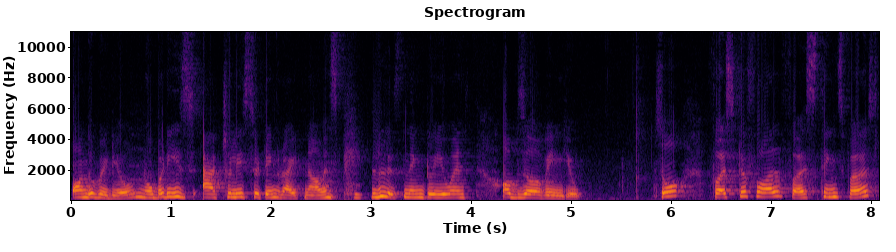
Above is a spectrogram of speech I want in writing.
on the video. Nobody is actually sitting right now and listening to you and observing you. So first of all first things first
